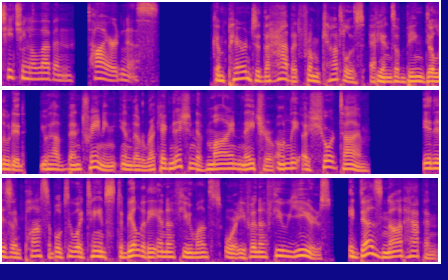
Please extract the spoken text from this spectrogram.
Teaching 11 Tiredness. Compared to the habit from countless eons of being deluded, you have been training in the recognition of mind nature only a short time. It is impossible to attain stability in a few months or even a few years, it does not happen.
